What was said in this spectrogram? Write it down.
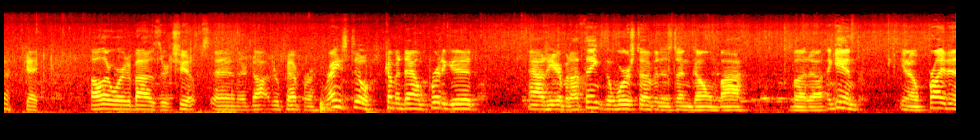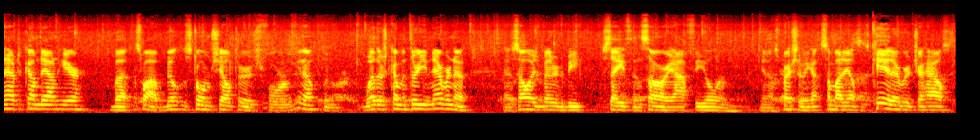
okay. All they're worried about is their chips and their Dr. Pepper. Rain's still coming down pretty good out here, but I think the worst of it is done gone by. But uh, again, you know, probably didn't have to come down here, but that's why I built the storm shelters for, you know, when weather's coming through, you never know. And it's always better to be safe than sorry, I feel. And, you know, especially when you got somebody else's kid over at your house,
